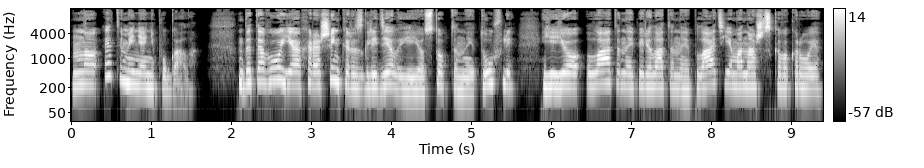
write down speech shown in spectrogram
Но это меня не пугало. До того я хорошенько разглядела ее стоптанные туфли, ее латаное-перелатанное платье монашеского кроя,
